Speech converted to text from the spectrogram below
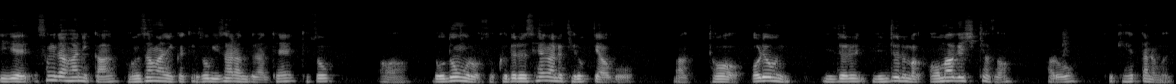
이게 성장하니까 번성하니까 계속 이 사람들한테 계속 어, 노동으로서 그들의 생활을 괴롭게 하고 막 더 어려운 일들을 일들을 막 엄하게 시켜서 바로 그렇게 했다는 거죠.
